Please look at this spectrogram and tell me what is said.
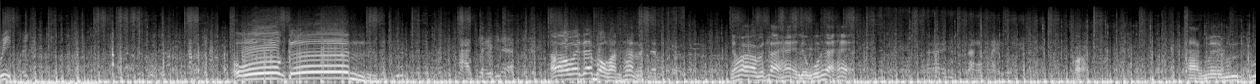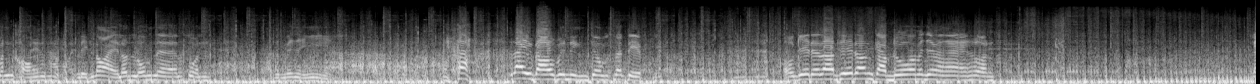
วิโอ้ เกิ นขาดเลยเนี่ยเอาไว้ได้บอกก่อนท่านได้บอกว่าเดี๋ยวพ่อเอาไปใส่ให้เดี๋ยวกูใส่ให้ได้สั่งไข่ตรงนี้หักเลยมันมันของเด็กน้อยรถล้มเลยนะทุกคนมันเป็นอย่างนี้ ไล่เบาไปหนึ่งจมสเต็ปโอเคเดี๋ยวเราเทสตอนกลับดูว่ามันจะเป็นยังไงทุกคนแร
